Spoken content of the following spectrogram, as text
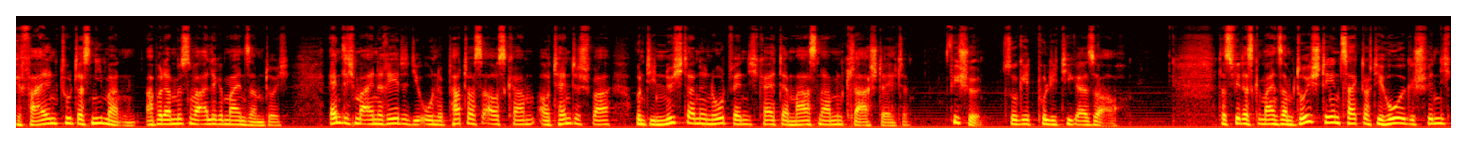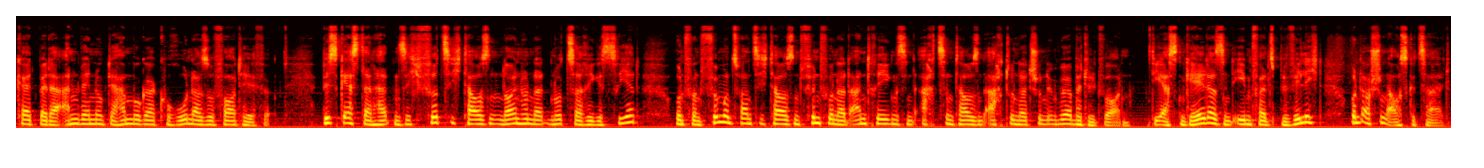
Gefallen tut das niemanden, aber da müssen wir alle gemeinsam durch. Endlich mal eine Rede, die ohne Pathos auskam, authentisch war und die nüchterne Notwendigkeit der Maßnahmen klarstellte. Wie schön, so geht Politik also auch. Dass wir das gemeinsam durchstehen, zeigt auch die hohe Geschwindigkeit bei der Anwendung der Hamburger Corona-Soforthilfe. Bis gestern hatten sich 40.900 Nutzer registriert und von 25.500 Anträgen sind 18.800 schon übermittelt worden. Die ersten Gelder sind ebenfalls bewilligt und auch schon ausgezahlt.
